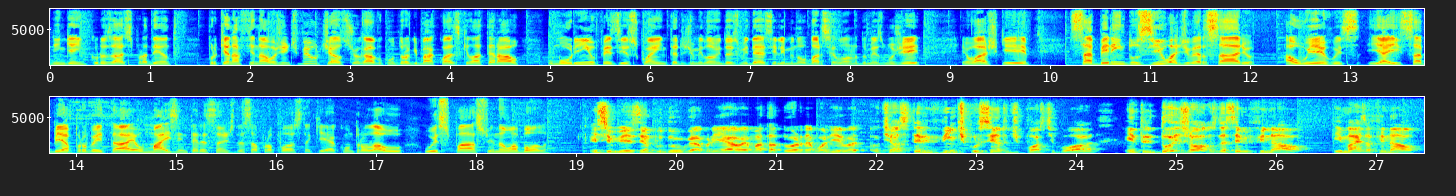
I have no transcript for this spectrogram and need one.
Ninguém cruzasse para dentro porque na final a gente viu, o Chelsea jogava com o Drogba quase que lateral. O Mourinho fez isso com a Inter de Milão em 2010 e eliminou o Barcelona do mesmo jeito. Eu acho que saber induzir o adversário ao erro e aí saber aproveitar é o mais interessante dessa proposta, que é controlar o, o espaço e não a bola. Esse exemplo do Gabriel é matador, né, Bolívar? O Chelsea teve 20% de posse de bola entre dois jogos da semifinal e mais a final.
